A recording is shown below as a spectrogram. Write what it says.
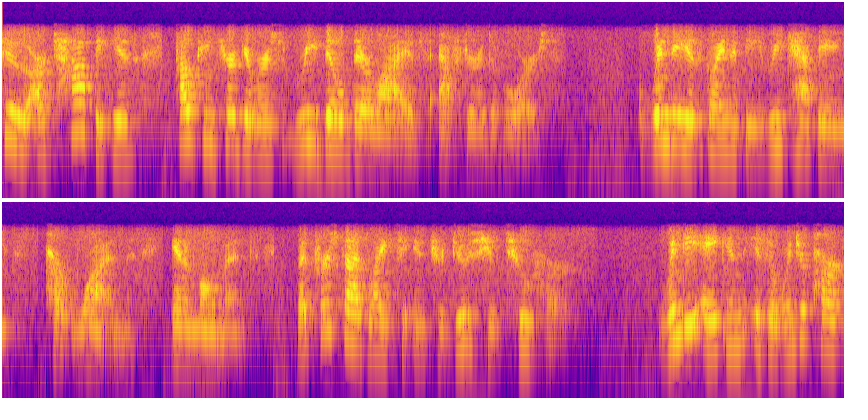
two, our topic is how can caregivers rebuild their lives after a divorce. Wendy is going to be recapping part one in a moment, but first I'd like to introduce you to her. Wendy Aikin is a Winter Park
